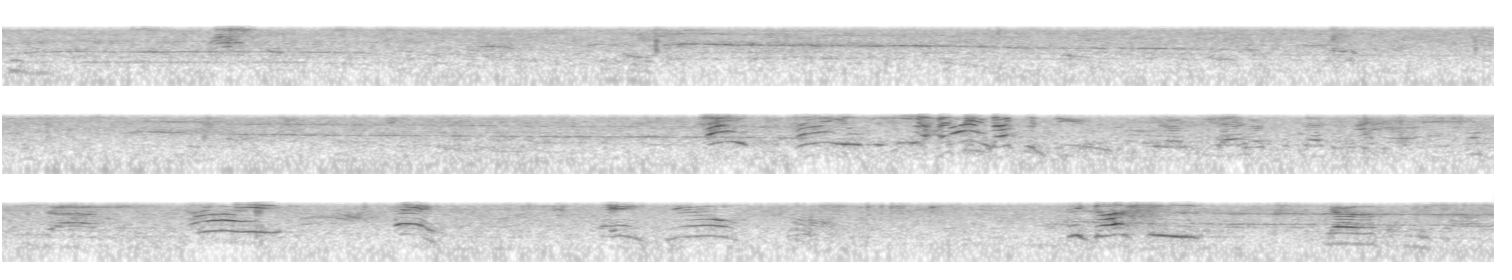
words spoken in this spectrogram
Hey. Gussie. Yeah, that's dad.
